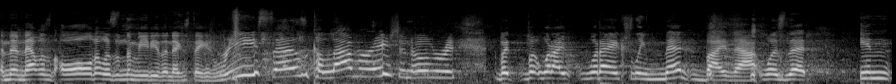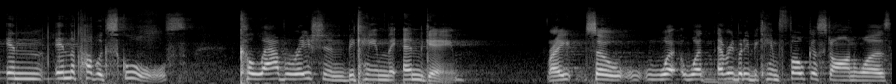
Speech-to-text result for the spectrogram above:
And then that was all that was in the media the next day. Reese says collaboration overrated. But, but what, I, what I actually meant by that was that in, in, in the public schools, collaboration became the end game right? So what, what mm-hmm. everybody became focused on was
